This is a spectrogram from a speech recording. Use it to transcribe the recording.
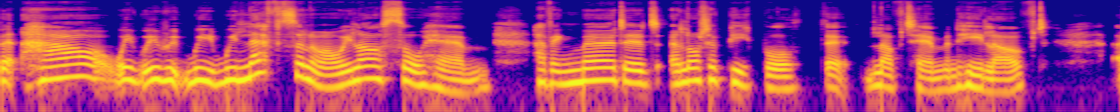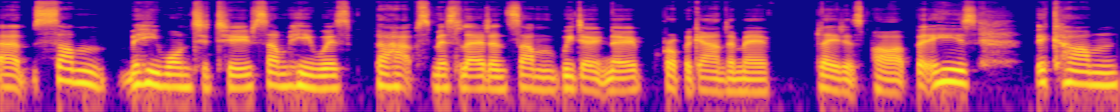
But how we, we, we, we left Suleiman, we last saw him having murdered a lot of people that loved him and he loved. Uh, some he wanted to, some he was perhaps misled, and some we don't know. Propaganda may have played its part. But he's become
